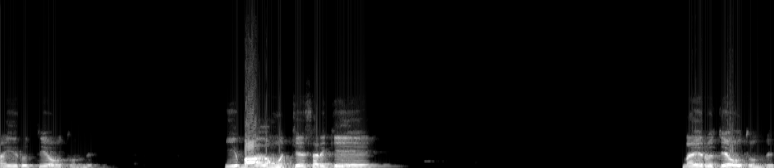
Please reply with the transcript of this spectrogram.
నైరుతి అవుతుంది. ఈ భాగం వచ్చేసరికి నైరుతి అవుతుంది.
